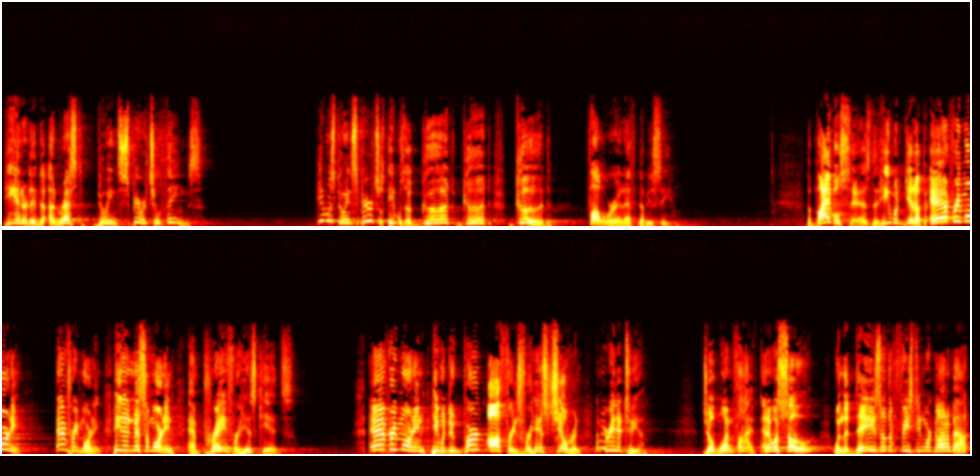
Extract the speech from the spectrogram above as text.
He entered into unrest doing spiritual things. He was doing spiritual. He was a good, good, good follower at FWC. The Bible says that he would get up every morning, every morning. He didn't miss a morning and pray for his kids. Every morning he would do burnt offerings for his children. Let me read it to you. Job 1 5. And it was so when the days of the feasting were gone about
